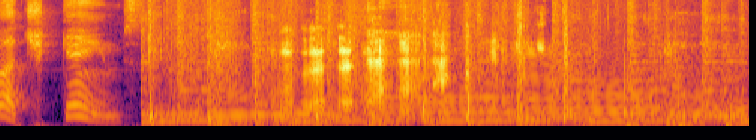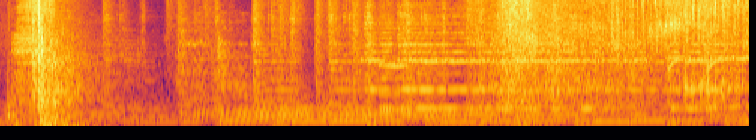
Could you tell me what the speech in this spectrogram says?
Mutch Games.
